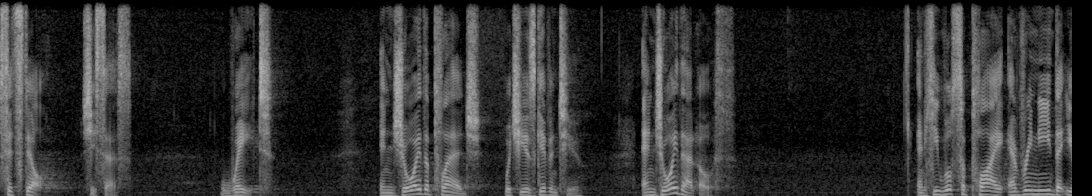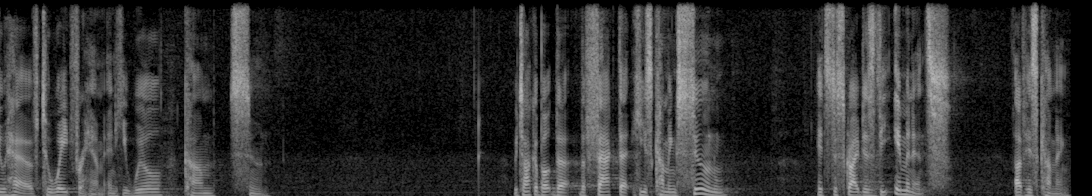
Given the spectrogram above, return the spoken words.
Sit still, she says. Wait. Enjoy the pledge which he has given to you. Enjoy that oath. And he will supply every need that you have to wait for him, and he will come soon. We talk about the, the fact that he's coming soon. It's described as the imminence of his coming.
